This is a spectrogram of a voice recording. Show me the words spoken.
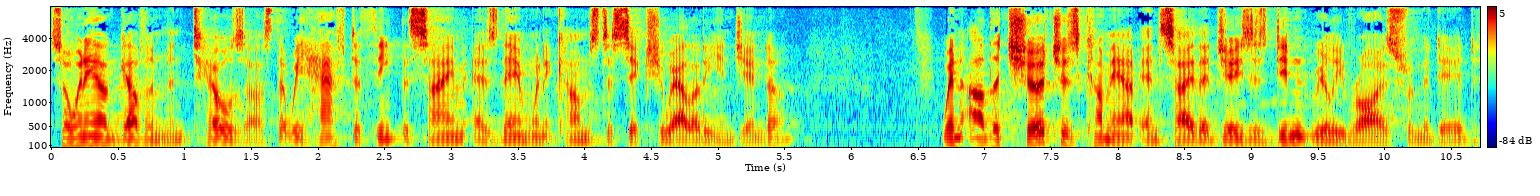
So, when our government tells us that we have to think the same as them when it comes to sexuality and gender, when other churches come out and say that Jesus didn't really rise from the dead,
